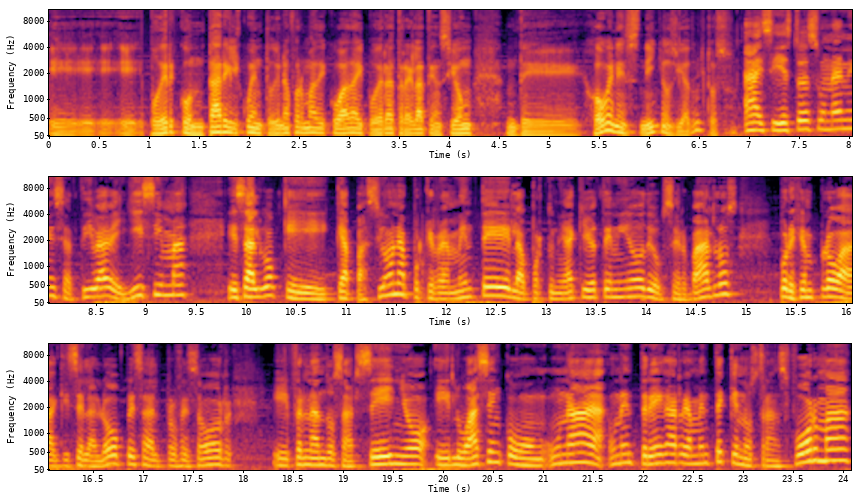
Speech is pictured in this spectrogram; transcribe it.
eh, poder contar el cuento de una forma adecuada y poder atraer la atención de jóvenes, niños y adultos. Ay, sí, esto es una iniciativa bellísima, es algo que, que apasiona porque realmente la oportunidad que yo he tenido de observarlos, por ejemplo, a Gisela López, al profesor eh, Fernando Sarceño, eh, lo hacen con una, una entrega realmente que nos transforma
